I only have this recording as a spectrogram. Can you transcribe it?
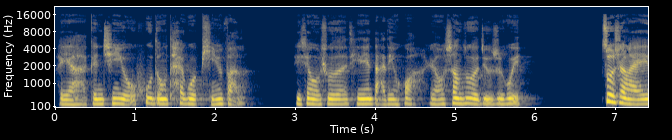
哎呀，跟亲友互动太过频繁了，就像我说的，天天打电话，然后上座就是会坐上来，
